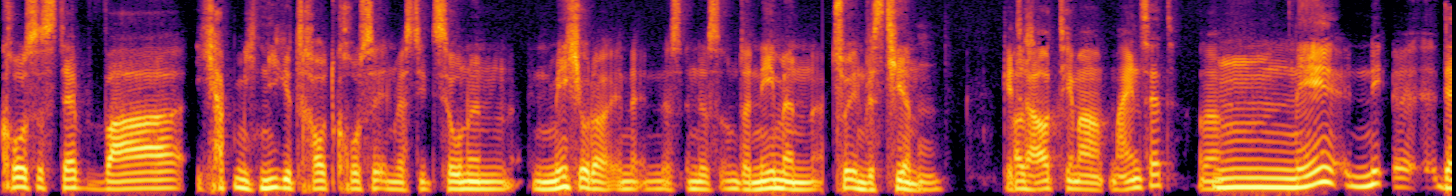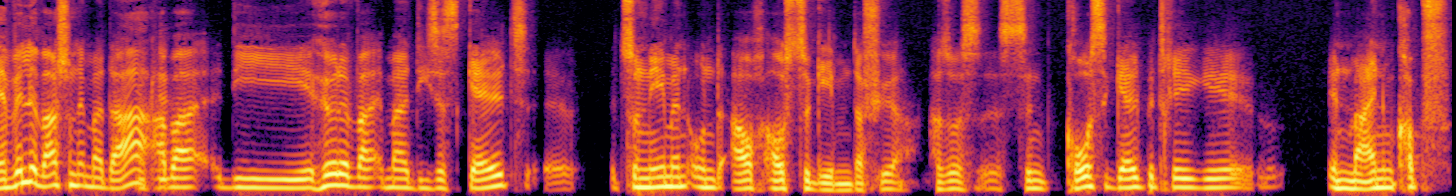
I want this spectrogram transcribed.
große Step war, ich habe mich nie getraut, große Investitionen in mich oder in, in, das, in das, Unternehmen zu investieren. Mhm. Getraut, also, Thema Mindset? Oder? Mm, nee, nee, äh, der Wille war schon immer da, okay. aber die Hürde war immer, dieses Geld äh, zu nehmen und auch auszugeben dafür. Also es, es sind große Geldbeträge in meinem Kopf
